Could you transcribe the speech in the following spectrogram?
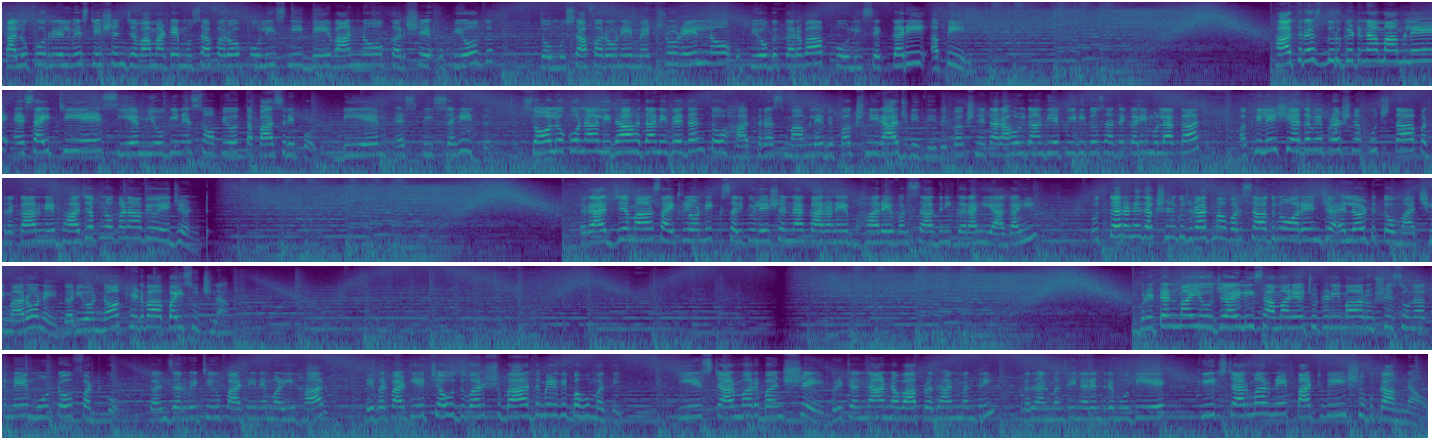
કાલુપુર રેલવે સ્ટેશન જવા માટે મુસાફરો પોલીસની બે વાનનો કરશે ઉપયોગ. તો મુસાફરોને મેટ્રો રેલનો ઉપયોગ કરવા પોલીસે કરી અપીલ. હાથરસ દુર્ઘટના મામલે એસઆઈટીએ સીએમ યોગીને સોંપ્યો તપાસ રિપોર્ટ. ડીએમ, એસપી સહિત સો લોકોના લીધા હતા નિવેદન તો હાથરસ મામલે વિપક્ષની રાજનીતિ. વિપક્ષ નેતા રાહુલ ગાંધીએ પીડિતો સાથે કરી મુલાકાત. અખિલેશ યાદવે પ્રશ્ન પૂછતા પત્રકારને ભાજપનો ગણાવ્યો એજન્ટ. રાજ્યમાં સાયક્લોનિક સર્ક્યુલેશનના કારણે ભારે વરસાદની કરાહી આગાહી. ઉત્તર અને દક્ષિણ ગુજરાતમાં વરસાદનું ઓરેન્જ એલર્ટ તો માછીમારોને, દરિયો ન ખેડવા અપાઈ સૂચના. બ્રિટનમાં યોજાયેલી સામાન્ય ચૂંટણીમાં ઋષિ સુનકને મોટો ફટકો. કન્ઝર્વેટિવ પાર્ટીને મળી હાર. લેબર પાર્ટીએ ચૌદ વર્ષ બાદ મેળવી બહુમતી. કીર સ્ટાર્મર બનશે. બ્રિટનના નવા પ્રધાનમંત્રી પ્રધાનમંત્રી નરેન્દ્ર મોદીએ કીર સ્ટાર્મરને પાઠવી શુભકામનાઓ.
